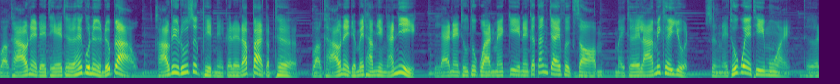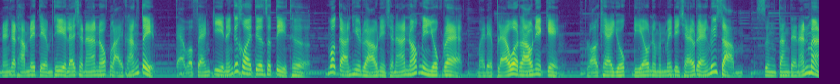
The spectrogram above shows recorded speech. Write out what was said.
ว่าเขาเนี่ยได้เทเธอให้คนอื่นหรือเปล่า เขาที่รู้สึกผิดเนี่ยก็ได้รับปากกับเธอ ว่าเขาเนี่ยจะไม่ทำอย่างนั้นอีก และในทุกๆวันแม็กกี้เนี่ยก็ตั้งใจฝึกซ้อม ไม่เคยล้าไม่เคยหยุด ซึ่งในทุกเวทีมวย เธอนั้นก็ทำได้เต็มที่และชนะน็อกหลายครั้งติด แต่ว่าแฟรงกี้นั้นก็คอยเตือนสติเธอ ว่าการที่เราเนี่ยชนะน็อกในยกแรก ไม่ได้แปลว่าเราเนี่ยเก่ง เพราะแค่ยกเดียวเนี่ยมันไม่ได้ใช้แรงด้วยซ้ำซึ่งตั้งแต่นั้นมา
